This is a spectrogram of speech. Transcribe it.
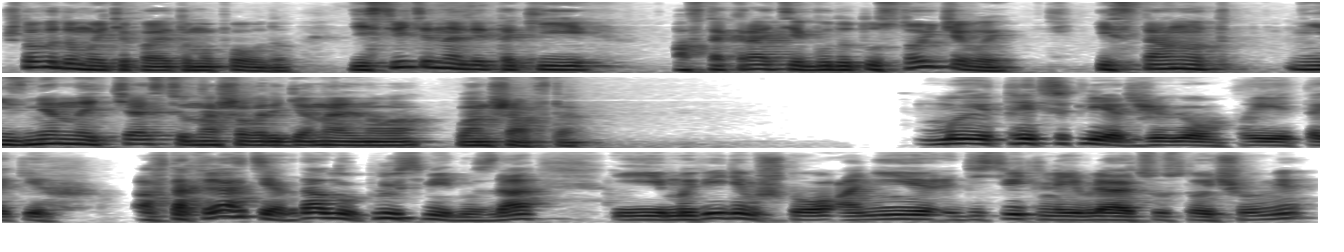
Что вы думаете по этому поводу? Действительно ли такие автократии будут устойчивы и станут неизменной частью нашего регионального ландшафта? Мы 30 лет живем при таких автократиях, да, ну, плюс-минус, да, и мы видим, что они действительно являются устойчивыми.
